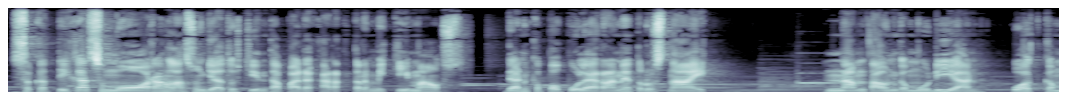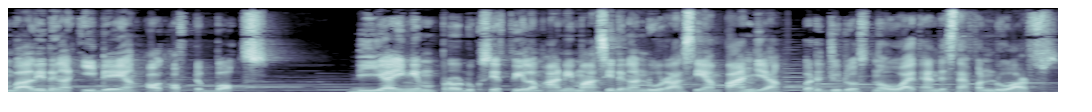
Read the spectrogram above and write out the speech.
Seketika semua orang langsung jatuh cinta pada karakter Mickey Mouse, dan kepopulerannya terus naik. Enam tahun kemudian, Walt kembali dengan ide yang out of the box. Dia ingin memproduksi film animasi dengan durasi yang panjang berjudul Snow White and the Seven Dwarfs.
